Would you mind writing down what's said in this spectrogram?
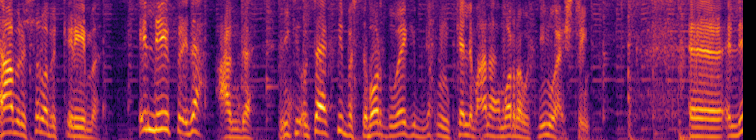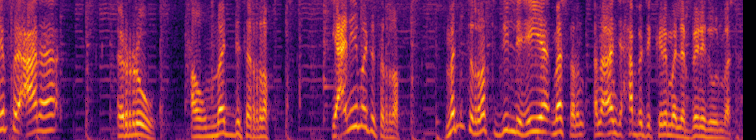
أعمل الشوربة بالكريمة إيه اللي يفرق ده عن ده؟ يمكن قلتها كتير بس برضه واجب إن إحنا نتكلم عنها مرة واثنين وعشرين. آه اللي يفرق عنها الرو أو مادة الربط. يعني إيه مادة الربط؟ مادة الربط دي اللي هي مثلا أنا عندي حبة الكريمة اللباني دول مثلا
